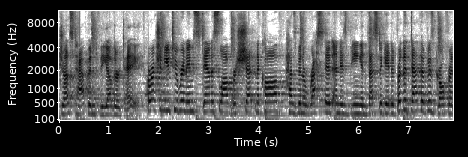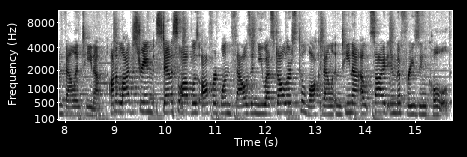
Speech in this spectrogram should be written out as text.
just happened the other day. A Russian YouTuber named Stanislav Reshetnikov has been arrested and is being investigated for the death of his girlfriend Valentina. On a live stream, Stanislav was offered 1,000 US dollars to lock Valentina outside in the freezing cold.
